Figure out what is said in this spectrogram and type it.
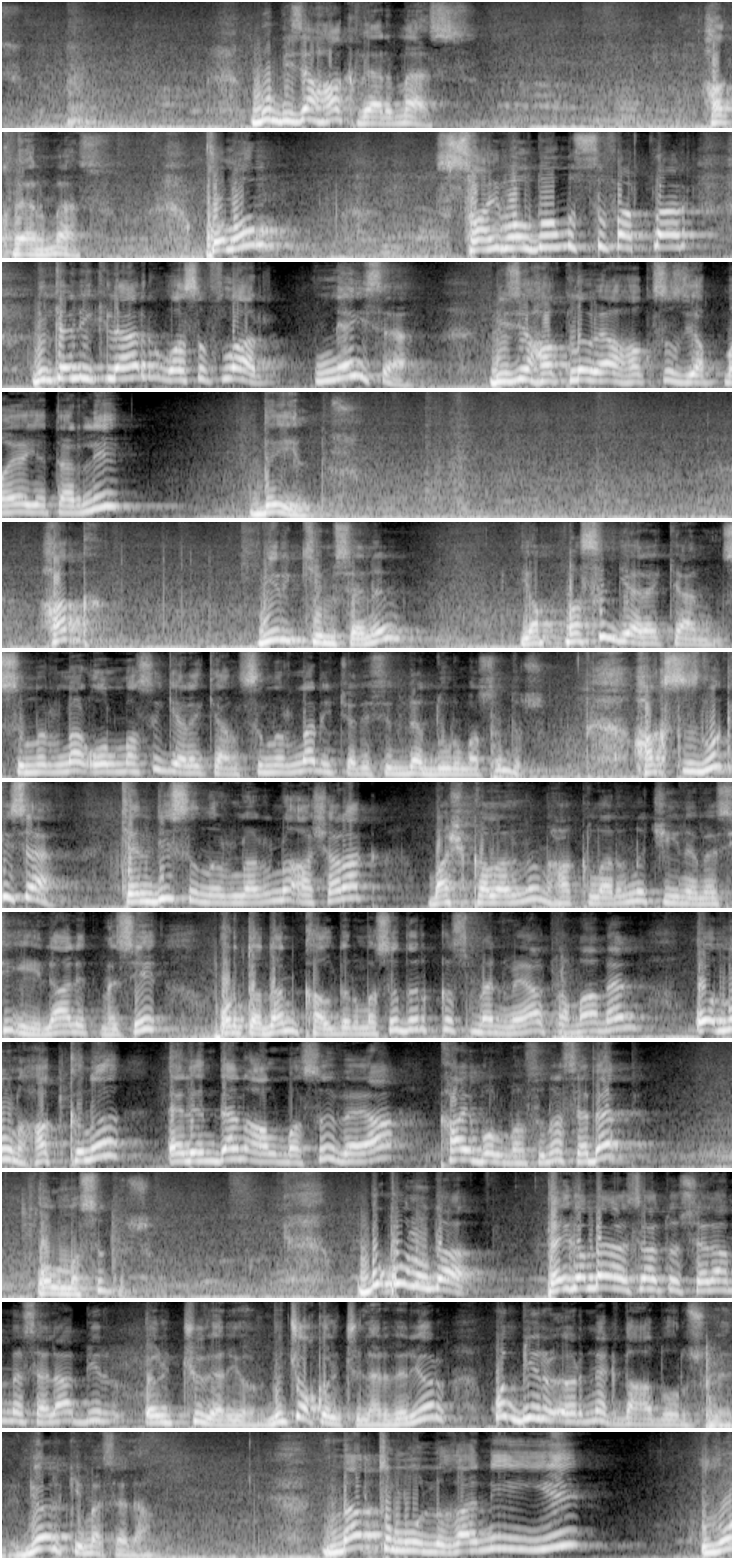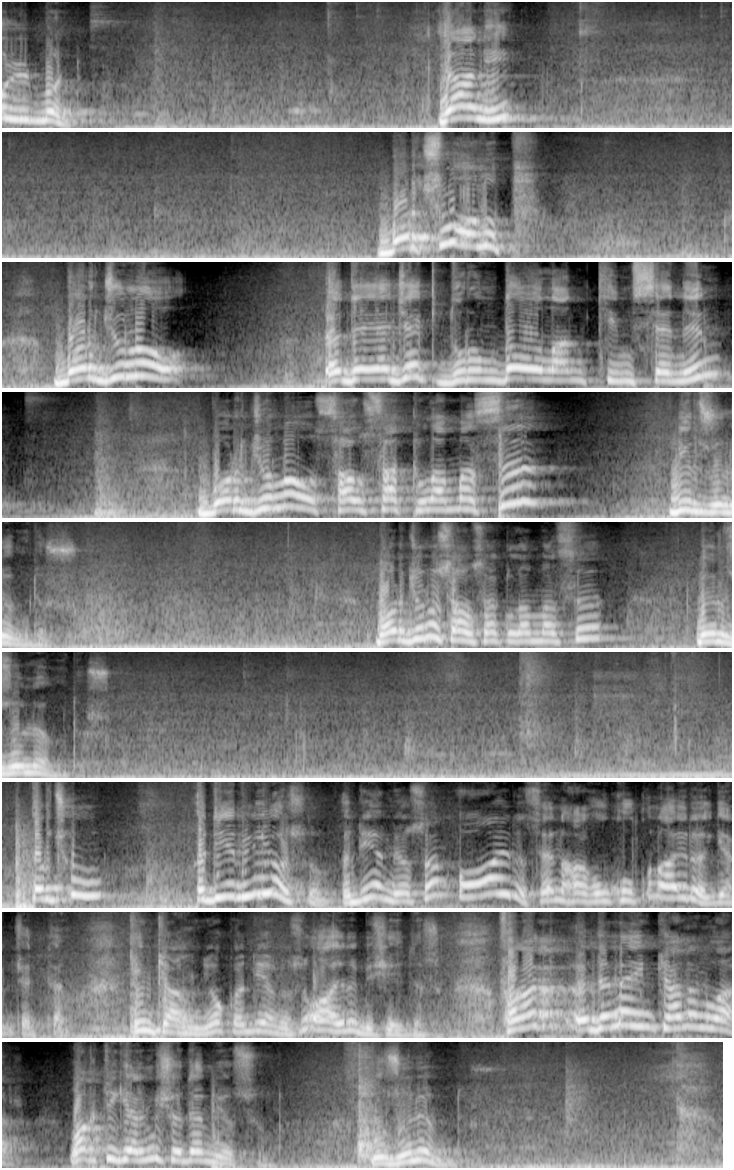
Bu bize hak vermez. Hak vermez. Konum, sahip olduğumuz sıfatlar, nitelikler, vasıflar, neyse bizi haklı veya haksız yapmaya yeterli değildir. Hak bir kimsenin yapması gereken sınırlar olması gereken sınırlar içerisinde durmasıdır. Haksızlık ise kendi sınırlarını aşarak başkalarının haklarını çiğnemesi, ihlal etmesi, ortadan kaldırmasıdır. Kısmen veya tamamen onun hakkını elinden alması veya kaybolmasına sebep olmasıdır. Bu konuda Peygamber aleyhissalatü vesselam mesela bir ölçü veriyor. Birçok ölçüler veriyor. O bir örnek daha doğrusu veriyor. Diyor ki mesela Metlul ganiyi zulmün Yani borçlu olup borcunu ödeyecek durumda olan kimsenin borcunu savsaklaması bir zulümdür. Borcunu savsaklaması bir zulümdür. Borcunu ödeyebiliyorsun. Ödeyemiyorsan o ayrı. Senin hukukun ayrı gerçekten. İmkanın yok ödeyemiyorsun. O ayrı bir şeydir. Fakat ödeme imkanın var. Vakti gelmiş ödemiyorsun. Bu zulümdür.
